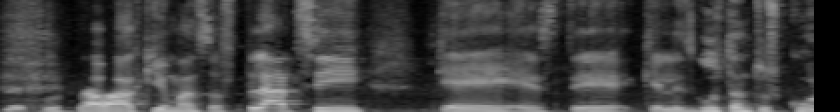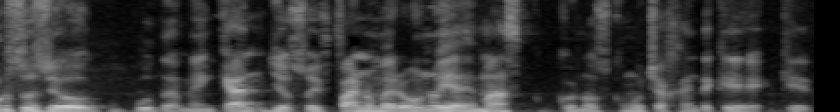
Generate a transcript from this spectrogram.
les gustaba Humans of Platzi, que, este, que les gustan tus cursos, yo, puta, me encanta, yo soy fan número uno y además conozco mucha gente que,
